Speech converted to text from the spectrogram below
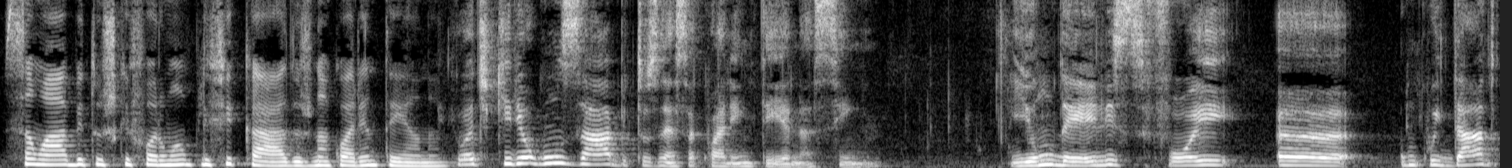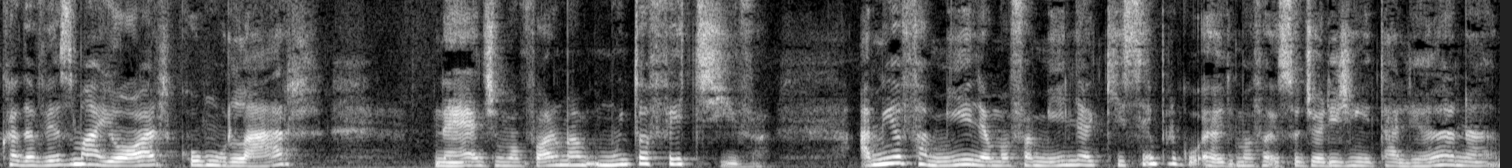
São hábitos que foram amplificados na quarentena. Eu adquiri alguns hábitos nessa quarentena, assim. E um deles foi uh, um cuidado cada vez maior com o lar, né, de uma forma muito afetiva. A minha família é uma família que sempre. É eu sou de origem italiana,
